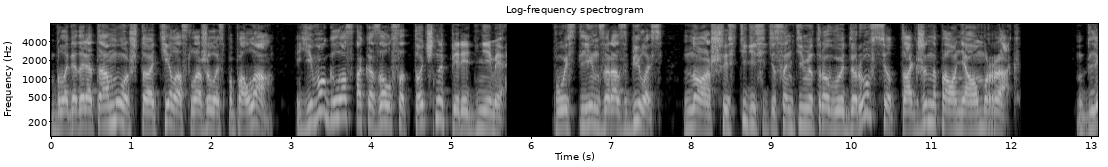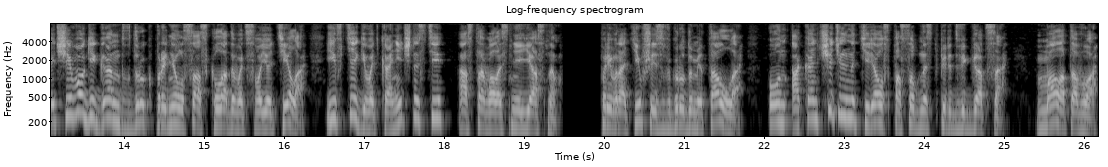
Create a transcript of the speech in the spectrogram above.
Благодаря тому, что тело сложилось пополам, его глаз оказался точно перед ними. Пусть линза разбилась, но 60-сантиметровую дыру все так же наполнял мрак. Для чего гигант вдруг принялся складывать свое тело и втягивать конечности, оставалось неясным. Превратившись в груду металла, он окончательно терял способность передвигаться. Мало того,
